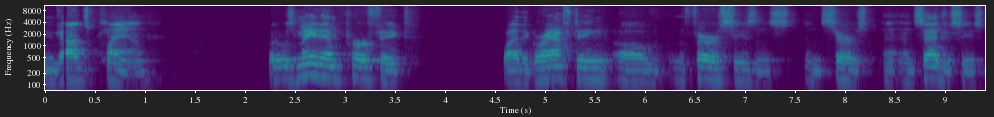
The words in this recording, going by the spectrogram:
in God's plan, but it was made imperfect by the grafting of the Pharisees and, and, and Sadducees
